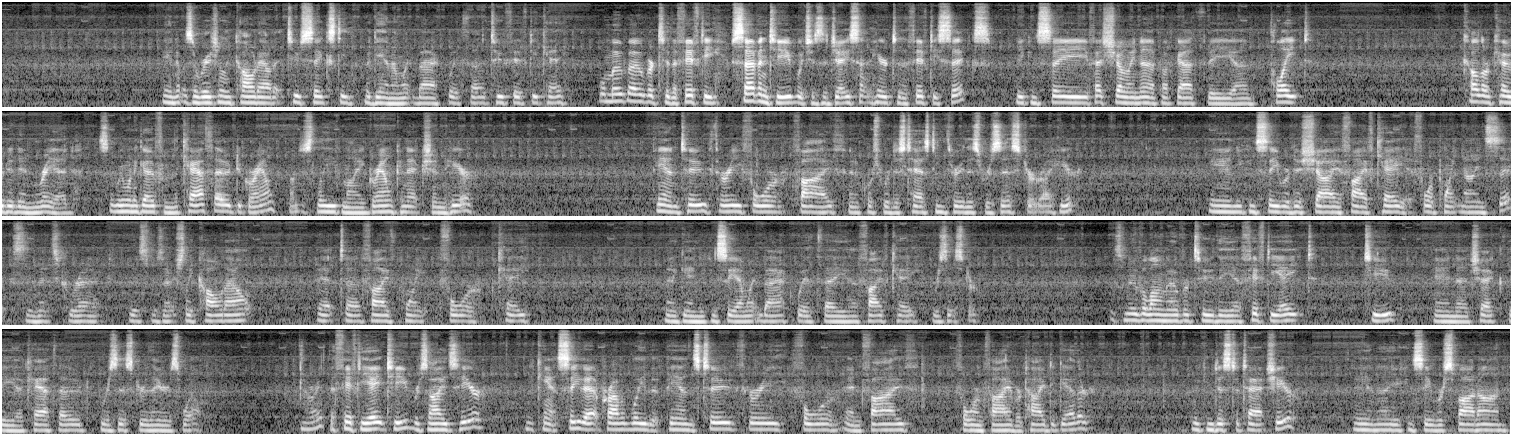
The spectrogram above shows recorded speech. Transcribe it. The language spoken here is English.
and it was originally called out at 260 again I went back with uh, 250k we'll move over to the 57 tube which is adjacent here to the 56 you can see if that's showing up I've got the uh, plate color coded in red. So we want to go from the cathode to ground. I'll just leave my ground connection here pin 2, 3, 4, 5, and of course we're just testing through this resistor right here. And you can see we're just shy of 5K at 4.96, and that's correct. This was actually called out at uh, 5.4K. And again, you can see I went back with a uh, 5K resistor. Let's move along over to the uh, 58 tube and uh, check the uh, cathode resistor there as well. Alright, the 58 tube resides here. You can't see that probably, but pins 2, 3, 4, and 5, 4 and 5 are tied together. We can just attach here, and uh, you can see we're spot on.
